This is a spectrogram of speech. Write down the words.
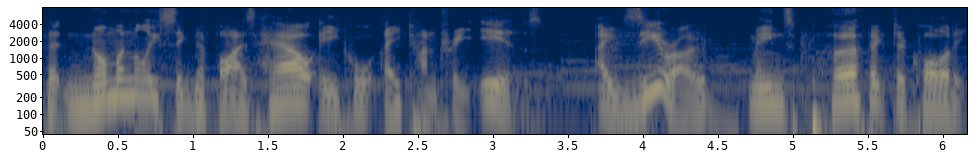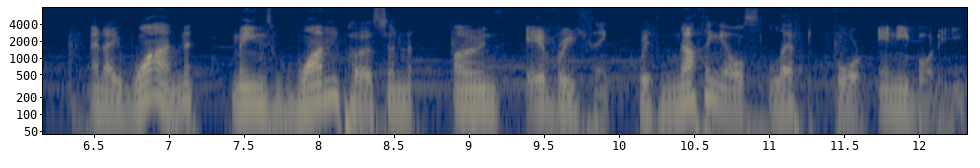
that nominally signifies how equal a country is. A 0 means perfect equality, and a 1 means one person owns everything, with nothing else left for anybody.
